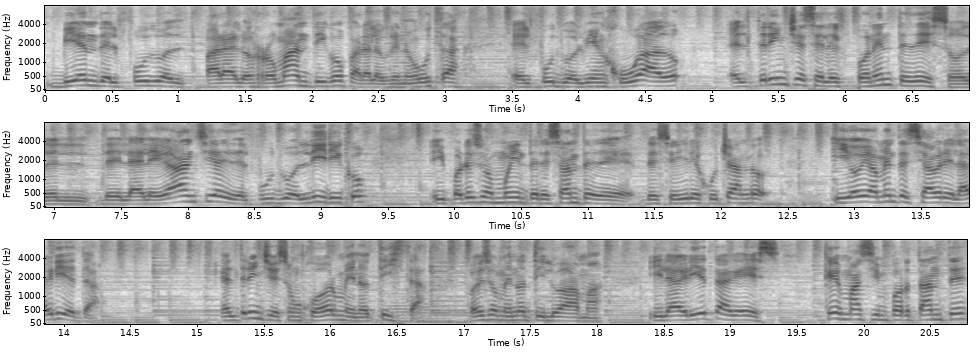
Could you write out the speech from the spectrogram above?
bien del fútbol para los románticos, para los que nos gusta el fútbol bien jugado. El Trinche es el exponente de eso, del- de la elegancia y del fútbol lírico, y por eso es muy interesante de, de seguir escuchando. Y obviamente se abre la grieta. El Trinche es un jugador menotista, por eso Menotti lo ama. Y la grieta que es, ¿qué es más importante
